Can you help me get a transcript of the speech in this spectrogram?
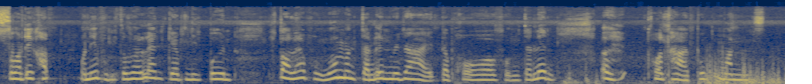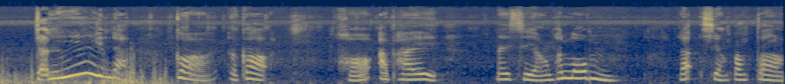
สวัสดีครับ วันนี้ผมจะมาเล่นเกมยิงปืน ตอนแรกผมว่ามันจะเล่นไม่ได้ แต่พอผมจะเล่น เอ้ยพอถ่ายปุ๊บมันจันยินดับก็แล้วก็ขออภัยในเสียงพัดลม และเสียงต่าง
